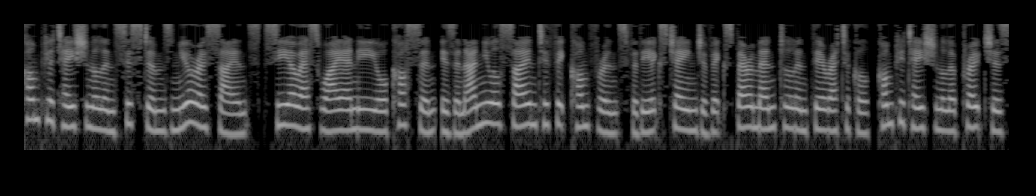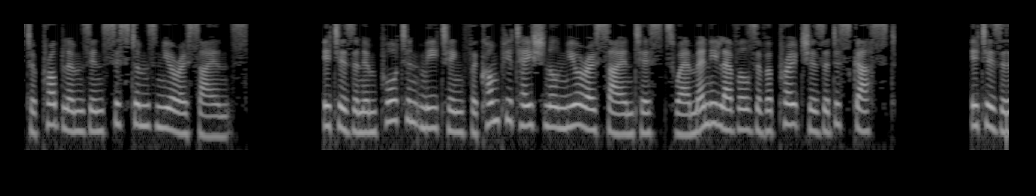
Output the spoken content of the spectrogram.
Computational and Systems Neuroscience or is an annual scientific conference for the exchange of experimental and theoretical, computational approaches to problems in systems neuroscience. It is an important meeting for computational neuroscientists where many levels of approaches are discussed. It is a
